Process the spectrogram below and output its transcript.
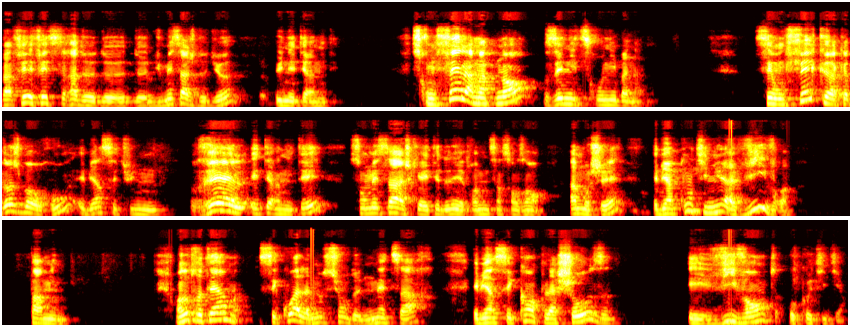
bah, fait, fait sera de, de- de- du message de Dieu une éternité. Ce qu'on fait là maintenant, Zenitzruni Banai, c'est on fait que Akadosh Baruch eh bien, c'est une réelle éternité. Son message qui a été donné il y a 3500 ans à Moshe, eh bien, continue à vivre parmi nous. En d'autres termes, c'est quoi la notion de Netzach? Eh bien, c'est quand la chose est vivante au quotidien.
